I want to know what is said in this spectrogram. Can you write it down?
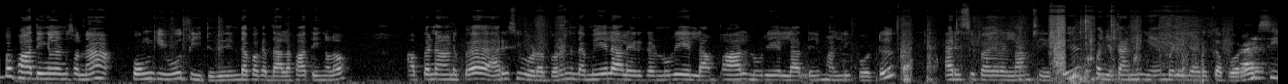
இப்போ பார்த்தீங்களன்னு சொன்னால் பொங்கி ஊற்றிட்டுது இந்த பக்கத்தால் பார்த்தீங்களோ அப்போ நான் இப்போ அரிசி போட போகிறேன் இந்த மேலால் இருக்கிற நுரையெல்லாம் பால் நுரை எல்லாத்தையும் மல்லி போட்டு அரிசி பயிரெல்லாம் சேர்த்து கொஞ்சம் தண்ணி ஏன் வெளியில் எடுக்க போகிறேன் அரிசி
